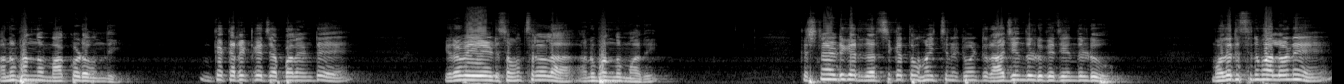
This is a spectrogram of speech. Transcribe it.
అనుబంధం మాకు కూడా ఉంది. ఇంకా కరెక్ట్గా చెప్పాలంటే ఇరవై ఏడు సంవత్సరాల అనుబంధం మాది. కృష్ణారెడ్డి గారి దర్శకత్వం వహించినటువంటి రాజేంద్రుడు గజేంద్రుడు మొదటి సినిమాలోనే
